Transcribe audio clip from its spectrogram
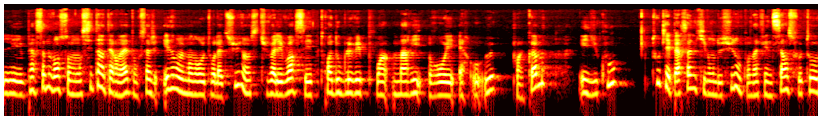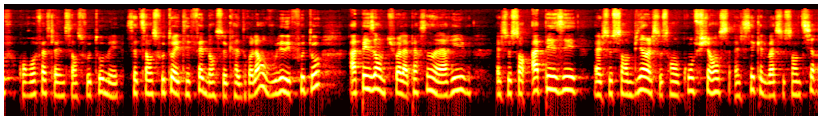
les personnes vont sur mon site internet, donc ça j'ai énormément de retours là-dessus. Hein. Si tu vas aller voir, c'est www.marieroe.com et du coup, toutes les personnes qui vont dessus, donc on a fait une séance photo, faut qu'on refasse là une séance photo, mais cette séance photo a été faite dans ce cadre-là. On voulait des photos apaisantes, tu vois, la personne elle arrive, elle se sent apaisée, elle se sent bien, elle se sent en confiance, elle sait qu'elle va se sentir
